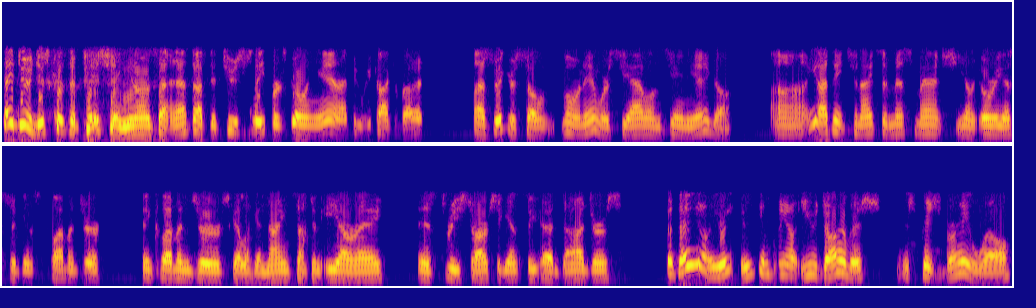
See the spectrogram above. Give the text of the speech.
They do just because of pitching. You know, I thought the two sleepers going in. I think we talked about it last week or so. Going in were Seattle and San Diego. Uh, you know, I think tonight's a mismatch. You know, Urias against Clevinger. I think Clevinger's got like a nine something ERA. His three starts against the uh, Dodgers. But then you know you, you can bring out Yu Darvish, who's pitched very well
